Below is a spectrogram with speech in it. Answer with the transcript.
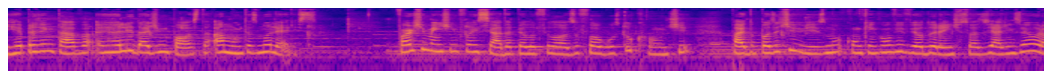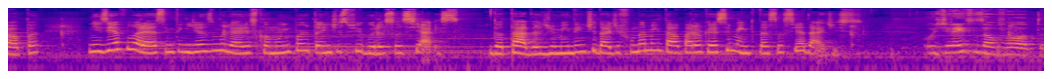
e representava a realidade imposta a muitas mulheres. Fortemente influenciada pelo filósofo Augusto Comte, pai do positivismo, com quem conviveu durante suas viagens à Europa, Nizia Floresta entendia as mulheres como importantes figuras sociais, dotadas de uma identidade fundamental para o crescimento das sociedades. Os direitos ao voto,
